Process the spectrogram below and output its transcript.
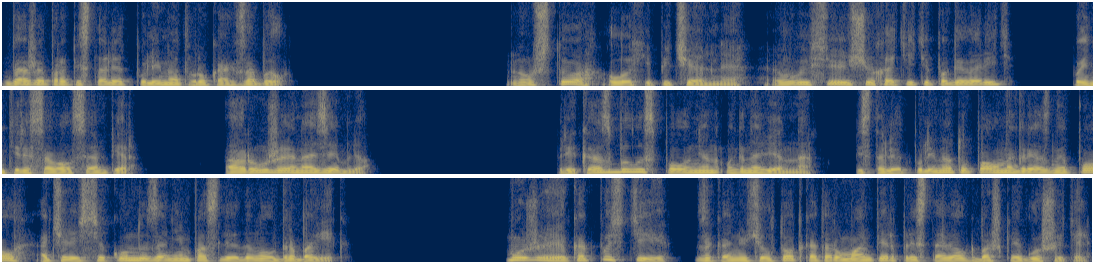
Даже про пистолет-пулемет в руках забыл. «Ну что, лохи печальные, вы все еще хотите поговорить?» – поинтересовался Ампер. «Оружие на землю». Приказ был исполнен мгновенно. Пистолет-пулемет упал на грязный пол, а через секунду за ним последовал дробовик. «Мужик, отпусти!» – законючил тот, которому Ампер приставил к башке глушитель.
